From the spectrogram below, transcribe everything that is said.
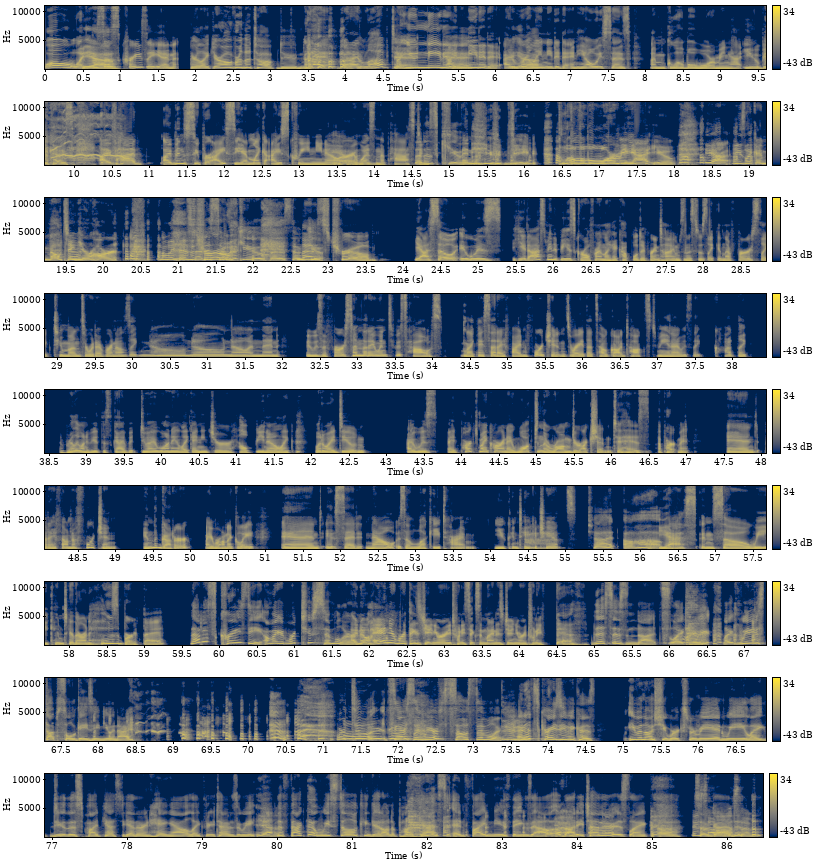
whoa, like Yeah. this is crazy. And you're like, you're over the top, dude. but I but I loved it. but you needed I it. I needed it. I Yeah. really needed it. And he always says, I'm global warming at you because I've had I've been super icy. I'm like an ice queen, you know, or I was in the past. that and, is cute. and he would be global, warming warming. at you. Yeah. He's like, I'm melting your heart. I'm like, that's That is true. so cute. That is so cute. That's true. Yeah. So it was, he had asked me to be his girlfriend like a couple different times. And this was like in the first like two months or whatever. And I was like, no, no, no. And then it was the first time that I went to his house. Like I said, I find fortunes, right? That's how God talks to me. And I was like, God, like, I really want to be with this guy, but do I want to? Like, I need your help, you know? Like, what do I do? And I was, I had parked my car and I walked in the wrong direction to his apartment. And, but I found a fortune in the gutter, ironically. And it said, now is a lucky time. You can take a chance. Shut up. Yes. And so we came together on his birthday. That is crazy. Oh my God, we're too similar. I know. And your birthday is January 26th and mine is January 25th. This is nuts. Like we like we need to stop soul gazing, you and I. We're too Oh seriously, we are so similar. Dude, and it's- it's crazy because even though she works for me and we like do this podcast together and hang out like three times a week, Yeah. the fact that we still can get on a podcast and find new things out about each other is like, uh, so, so good. awesome.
